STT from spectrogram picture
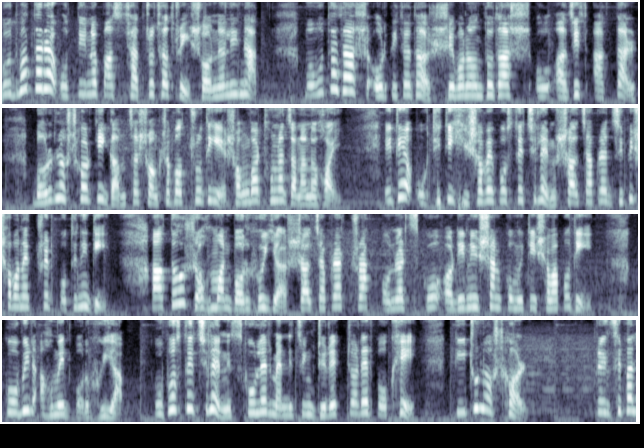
বুধবার তারা উত্তীর্ণ পাঁচ ছাত্রছাত্রী স্বর্ণালী নাথ, মমতা দাস, অর্পিতা দাস, শিবানন্দ দাস ও আজিজ আক্তার বড় লস্করকে গামছা শংসাপত্র দিয়ে সংবর্ধনা জানানো হয়। এতে অতিথি হিসাবে উপস্থিত ছিলেন শালচাপড়া জিপি সভানেত্রীর প্রতিনিধি Ator Rahman Barbhuiya Salchapra truck owners coordination কমিটির সভাপতি কবির আহমেদ বড়ভুইয়া উপস্থিত ছিলেন স্কুলের ম্যানেজিং ডিরেক্টরের পক্ষে Titu Laskar, principal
